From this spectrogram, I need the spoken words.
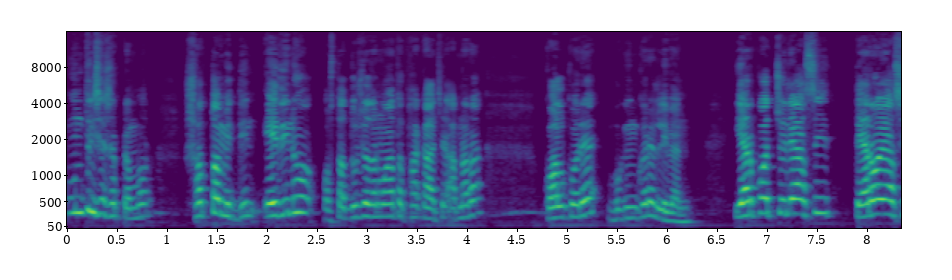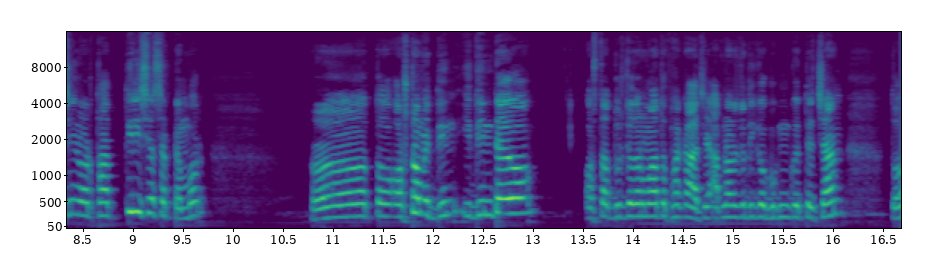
উনত্রিশে সেপ্টেম্বর, সপ্তমীর দিন এই দিনও ওস্তাদ দুর্যোধন মাহাতো ফাঁকা আছে। আপনারা কল করে বুকিং করে নেবেন। এরপর চলে আসি তেরোই আশ্বিন, অর্থাৎ তিরিশে সেপ্টেম্বর। তো অষ্টমীর দিন এই দিনটাও ওস্তাদ দুর্যোধন মাহাতো ফাঁকা আছে। আপনারা যদি কেউ বুকিং করতে চান তো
